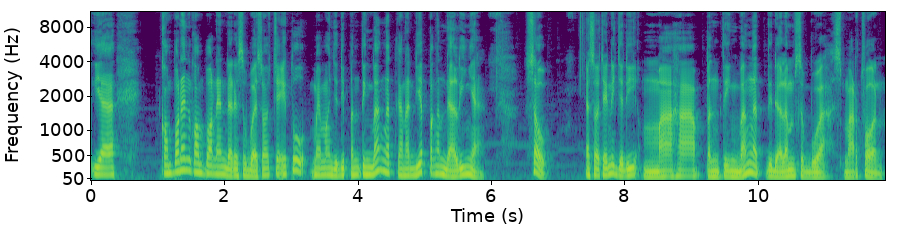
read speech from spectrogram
ya komponen-komponen dari sebuah SoC itu memang jadi penting banget karena dia pengendalinya. So, SOC ini jadi maha penting banget di dalam sebuah smartphone.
